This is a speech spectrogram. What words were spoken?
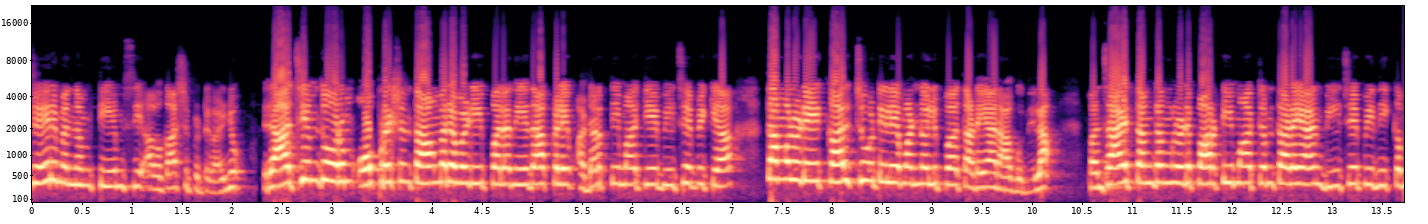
ചേരുമെന്നും ടി എം സി അവകാശപ്പെട്ടു കഴിഞ്ഞു. രാജ്യം തോറും ഓപ്പറേഷൻ താമര വഴി പല നേതാക്കളെയും അടർത്തി മാറ്റിയ ബി ജെ പിക്ക് തങ്ങളുടെ കാൽച്ചുവട്ടിലെ മണ്ണൊലിപ്പ് തടയാനാകുന്നില്ല. പഞ്ചായത്ത് അംഗങ്ങളുടെ പാർട്ടി മാറ്റം തടയാൻ ബി ജെ പി നീക്കം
